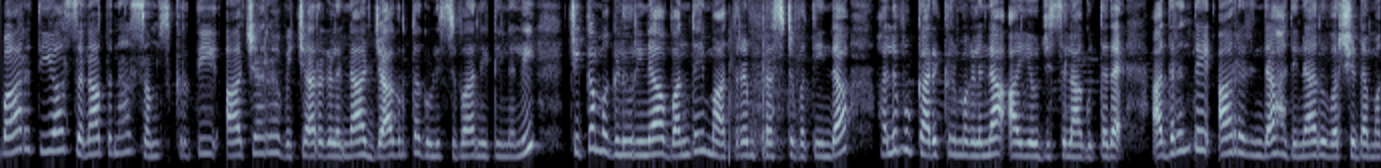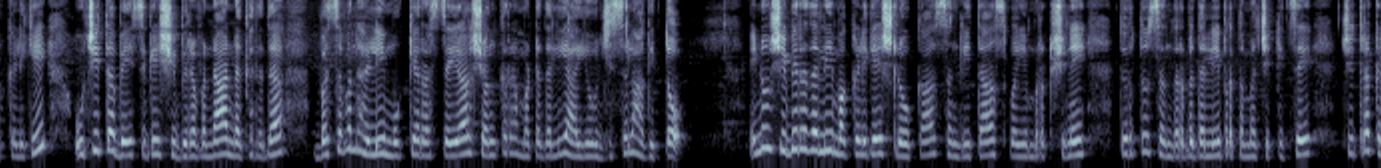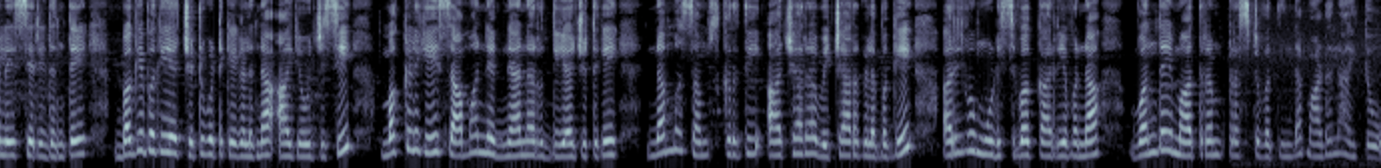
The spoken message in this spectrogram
ಭಾರತೀಯ ಸನಾತನ ಸಂಸ್ಕೃತಿ ಆಚಾರ ವಿಚಾರಗಳನ್ನು ಜಾಗೃತಗೊಳಿಸುವ ನಿಟ್ಟಿನಲ್ಲಿ ಚಿಕ್ಕಮಗಳೂರಿನ ವಂದೇ ಮಾತರಂ ಟ್ರಸ್ಟ್ ವತಿಯಿಂದ ಹಲವು ಕಾರ್ಯಕ್ರಮಗಳನ್ನು ಆಯೋಜಿಸಲಾಗುತ್ತದೆ. ಅದರಂತೆ ಆರರಿಂದ ಹದಿನಾರು ವರ್ಷದ ಮಕ್ಕಳಿಗೆ ಉಚಿತ ಬೇಸಿಗೆ ಶಿಬಿರವನ್ನು ನಗರದ ಬಸವನಹಳ್ಳಿ ಮುಖ್ಯ ರಸ್ತೆಯ ಶಂಕರ ಮಠದಲ್ಲಿ ಆಯೋಜಿಸಲಾಗಿತ್ತು. ಇನ್ನು ಶಿಬಿರದಲ್ಲಿ ಮಕ್ಕಳಿಗೆ ಶ್ಲೋಕ, ಸಂಗೀತ, ಸ್ವಯಂ ರಕ್ಷಣೆ, ತುರ್ತು ಸಂದರ್ಭದಲ್ಲಿ ಪ್ರಥಮ ಚಿಕಿತ್ಸೆ, ಚಿತ್ರಕಲೆ ಸೇರಿದಂತೆ ಬಗೆ ಬಗೆಯ ಚಟುವಟಿಕೆಗಳನ್ನು ಆಯೋಜಿಸಿ ಮಕ್ಕಳಿಗೆ ಸಾಮಾನ್ಯ ಜ್ಞಾನ ವೃದ್ಧಿಯ ಜೊತೆಗೆ ನಮ್ಮ ಸಂಸ್ಕೃತಿ, ಆಚಾರ ವಿಚಾರಗಳ ಬಗ್ಗೆ ಅರಿವು ಮೂಡಿಸುವ ಕಾರ್ಯವನ್ನು ವಂದೇ ಮಾತರಂ ಟ್ರಸ್ಟ್ ವತಿಯಿಂದ ಮಾಡಲಾಯಿತು.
